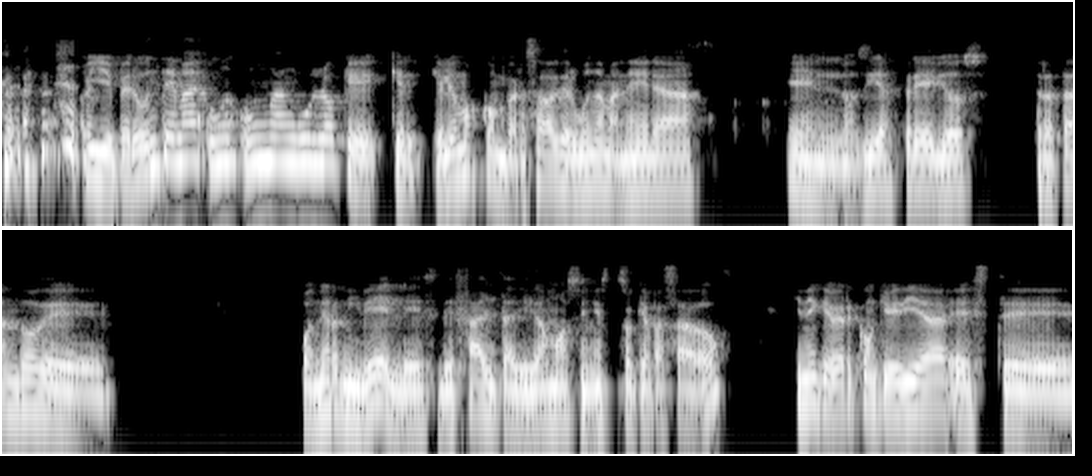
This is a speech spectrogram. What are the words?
Oye, pero un tema, un, un ángulo que, que, que lo hemos conversado de alguna manera en los días previos, tratando de poner niveles de falta, digamos, en esto que ha pasado tiene que ver con que hoy día este,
